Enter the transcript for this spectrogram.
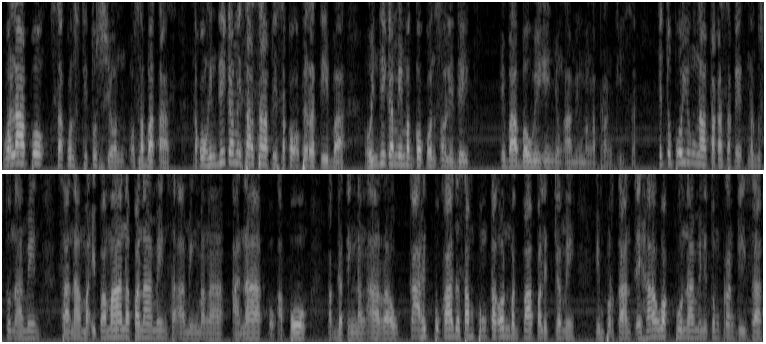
Wala po sa konstitusyon o sa batas na kung hindi kami sasapi sa kooperatiba o hindi kami magko-consolidate, ibabawiin yung aming mga prangkisa. Ito po yung napakasakit na gusto namin sana maipamana pa namin sa aming mga anak o apo pagdating ng araw. Kahit po kada sampung taon magpapalit kami, importante, hawak po namin itong prangkisa.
